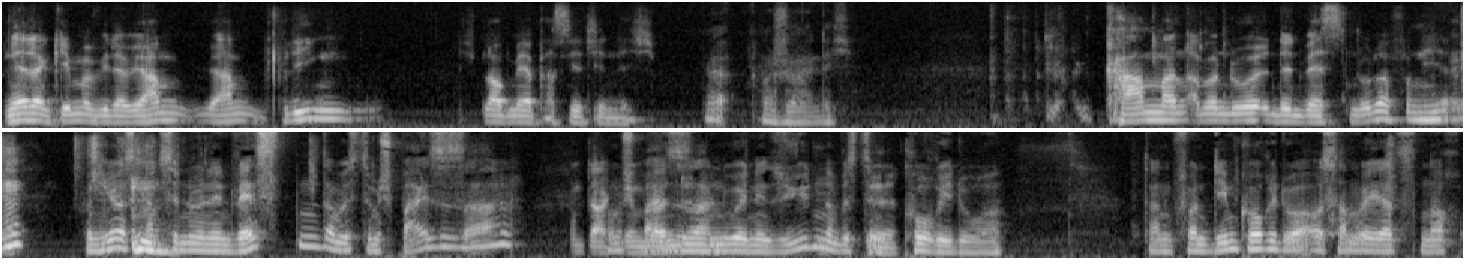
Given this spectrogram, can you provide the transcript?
Ne, dann gehen wir wieder. Wir haben, wir haben Fliegen. Ich glaube, mehr passiert hier nicht. Ja, wahrscheinlich. Kam man aber nur in den Westen, oder von hier? Mhm. Von hier aus kannst du nur in den Westen, dann bist du im Speisesaal. Und da Vom gehen wir Speisesaal nur in den Süden, dann bist du Ja. im Korridor. Dann von dem Korridor aus haben wir jetzt noch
